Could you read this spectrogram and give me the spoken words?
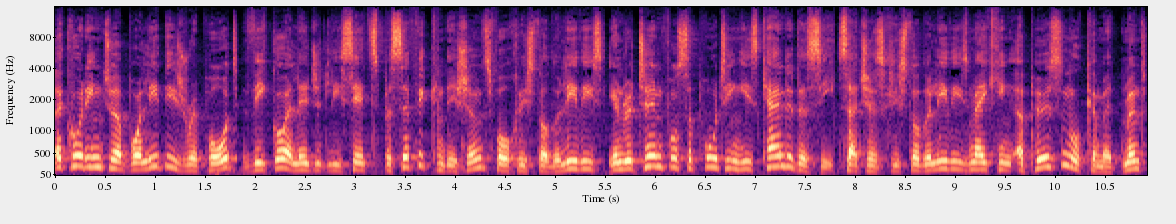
According to a Politis report, DIKO allegedly set specific conditions for Christodoulides in return for supporting his candidacy, such as Christodoulides making a personal commitment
